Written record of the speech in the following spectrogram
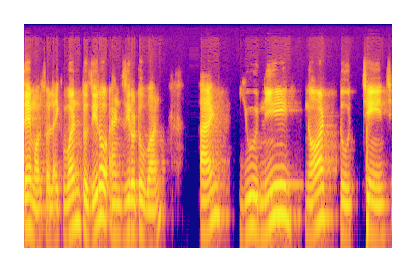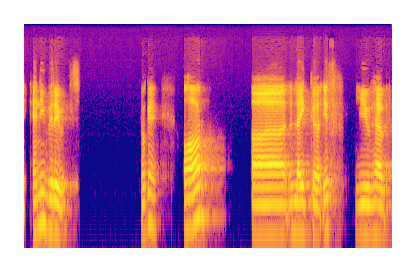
them also like 1 to 0 and 0 to 1. And you need not to change any variables. Okay. Or uh, like uh, if you have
